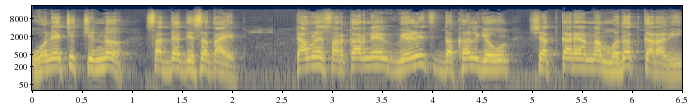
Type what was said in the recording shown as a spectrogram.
होण्याची चिन्ह सध्या दिसत आहेत. त्यामुळे सरकारने वेळीच दखल घेऊन शेतकऱ्यांना मदत करावी.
